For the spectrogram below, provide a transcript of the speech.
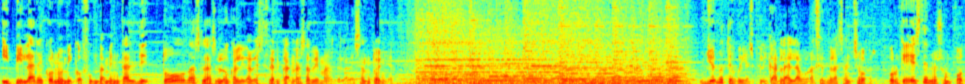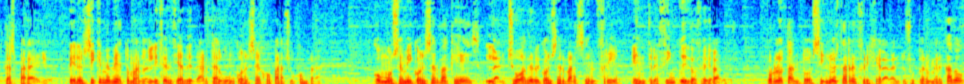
y pilar económico fundamental de todas las localidades cercanas, además de la de Santoña. Yo no te voy a explicar la elaboración de las anchoas, porque este no es un podcast para ello, pero sí que me voy a tomar la licencia de darte algún consejo para su compra. Como semiconserva que es, la anchoa debe conservarse en frío, entre 5 y 12 grados. Por lo tanto, si no está refrigerada en tu supermercado,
